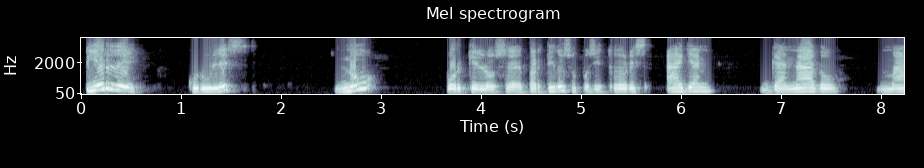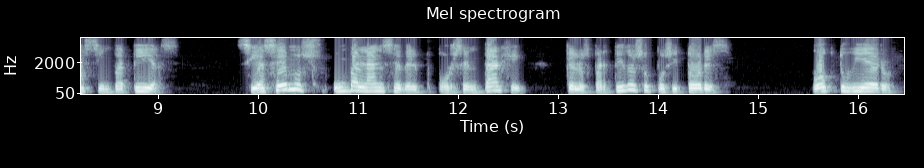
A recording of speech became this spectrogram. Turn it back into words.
pierde Curules no porque los eh, partidos opositores hayan ganado más simpatías. Si hacemos un balance del porcentaje que los partidos opositores obtuvieron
